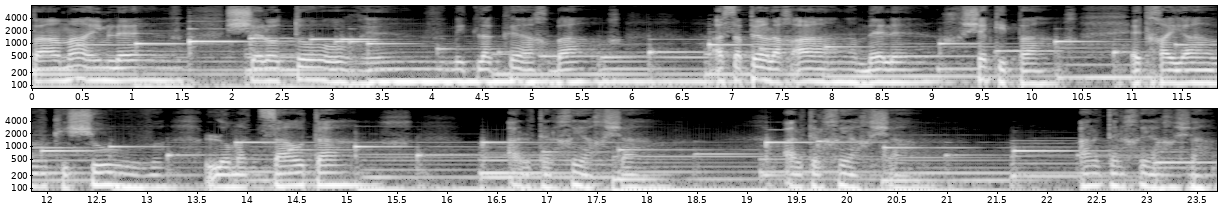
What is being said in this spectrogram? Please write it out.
פעמיים לב של אותו אוהב מתלקח בך, אספר לך על המלך שקיפח את חייו כי שוב לא מצא אותך, אל תלכי עכשיו. אל תלכי עכשיו, אל תלכי עכשיו.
